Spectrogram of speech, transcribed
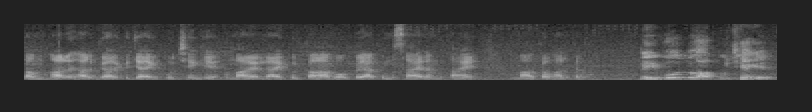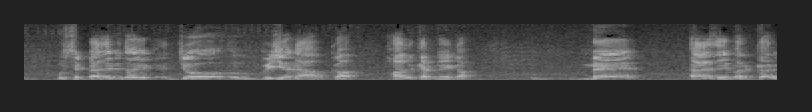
तो हम हर हर घर के जाएँगे पूछेंगे हमारे लायक कोई काम हो कोई आपके मसाइल हम बताएँ हम आपका हल करवाएँ। नहीं वो तो आप पूछेंगे। उससे पहले भी तो एक जो विजन है आपका हल करने का मैं as a worker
